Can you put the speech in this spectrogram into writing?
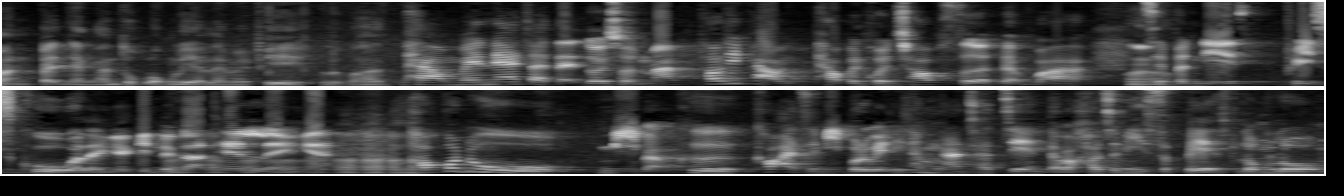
มันเป็นอย่างนั้นทุกโรงเรียนเลยไหมพี่หรือว่าแพรวไม่แน่ใจแต่โดยส่วนมาก เท่าที่แพรวแพรวเป็นคนชอบ search แบบว่าอ่า Japanese preschool อะไรเงี้ย kindergarten อะไรเงี้ยอ่าอ่าอ่าเขาก็ดูมีแบบคือเขาอาจจะมีบริเวณที่ทำงานชัดเจน แต่ว่าเขาจะมี space โล่ง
